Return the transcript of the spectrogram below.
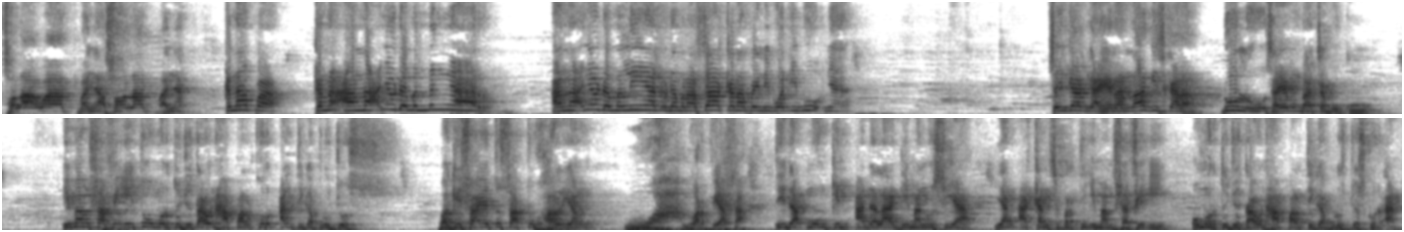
solawat, banyak sholat, banyak. Kenapa? Karena anaknya udah mendengar. Anaknya udah melihat, udah merasakan apa yang dibuat ibunya. Sehingga gak heran lagi sekarang. Dulu saya membaca buku. Imam Syafi'i itu umur 7 tahun hafal Quran 30 juz. Bagi saya itu satu hal yang wah luar biasa. Tidak mungkin ada lagi manusia yang akan seperti Imam Syafi'i. Umur 7 tahun hafal 30 juz Quran.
